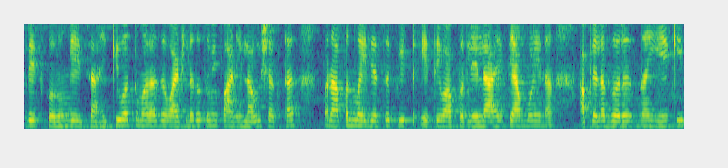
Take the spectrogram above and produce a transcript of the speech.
प्रेस करून घ्यायचं आहे. किंवा तुम्हाला जर वाटलं तर तुम्ही पाणी लावू शकतात. पण आपण मैद्याचं पीठ येथे वापरलेलं आहे. त्यामुळे ना आपल्याला गरज नाही आहे की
